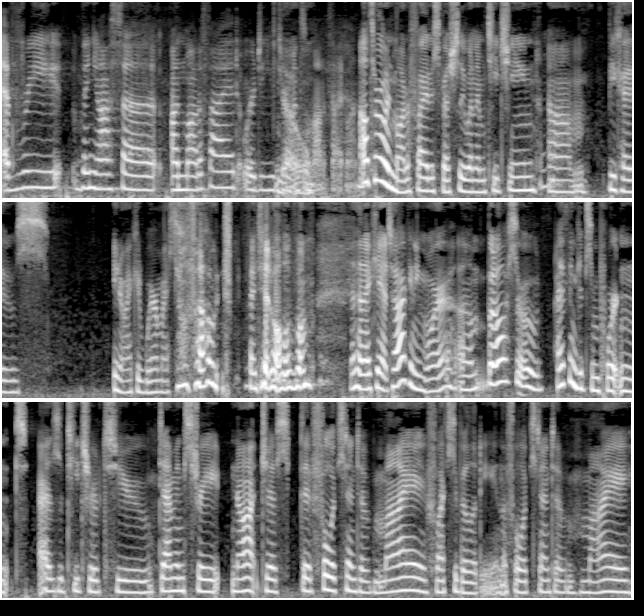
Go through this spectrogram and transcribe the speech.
every vinyasa unmodified, or do you throw in some modified ones? I'll throw in modified, especially when I'm teaching, um, because you know I could wear myself out if I did all of them, and then I can't talk anymore. Um, but also, I think it's important as a teacher to demonstrate not just the full extent of my flexibility and the full extent of my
